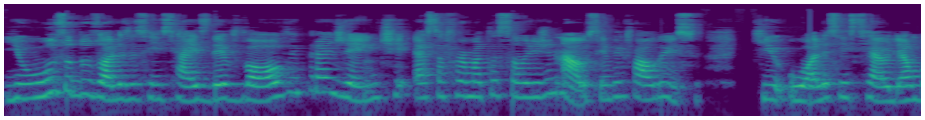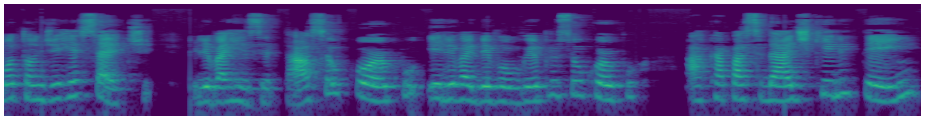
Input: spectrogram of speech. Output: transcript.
E o uso dos óleos essenciais devolve pra gente essa formatação original. Eu sempre falo isso, que o óleo essencial é um botão de reset. Ele vai resetar seu corpo, ele vai devolver para o seu corpo a capacidade que ele tem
